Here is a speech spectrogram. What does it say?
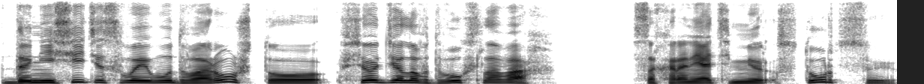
«Донесите своему двору, что все дело в двух словах сохранять мир с Турцией,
